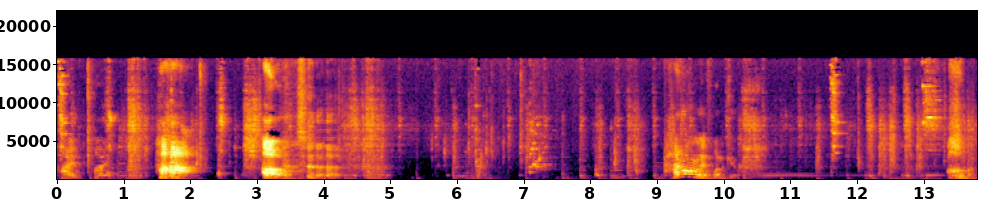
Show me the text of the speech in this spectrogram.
Hide, hide. Haha! Oh. How do I only have one kill? Oh my god.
